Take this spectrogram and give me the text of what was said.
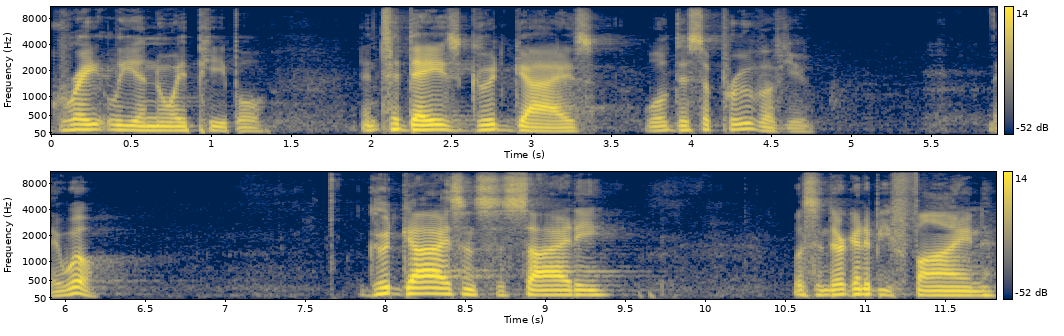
Greatly annoy people. And today's good guys will disapprove of you. They will good guys in society, listen, they're going to be fine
